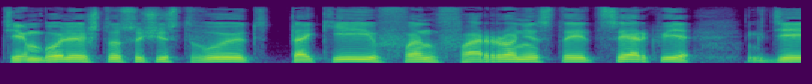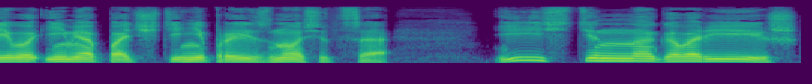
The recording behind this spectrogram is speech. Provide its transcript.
тем более, что существуют такие фанфаронистые церкви, где его имя почти не произносится. «Истинно говоришь!»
